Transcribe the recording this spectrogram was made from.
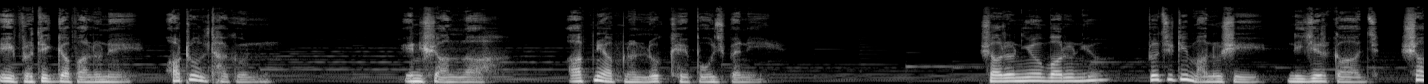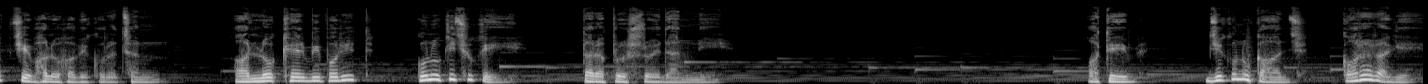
এই প্রতিজ্ঞা পালনে অটল থাকুন। ইনশাআল্লাহ আপনি আপনার লক্ষ্যে পৌঁছবেনই। স্মরণীয়, বরণীয় প্রতিটি মানুষই নিজের কাজ সবচেয়ে ভালোভাবে করেছেন। আর লক্ষ্যের বিপরীত কোনো কিছুকেই তারা প্রশ্রয় দেননি। অতএব যে কোনো কাজ করার আগে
